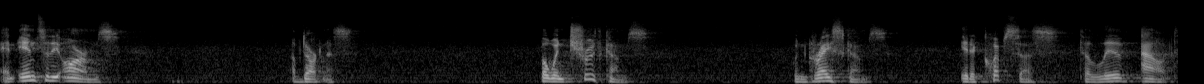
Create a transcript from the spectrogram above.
and into the arms of darkness. But when truth comes, when grace comes, it equips us to live out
